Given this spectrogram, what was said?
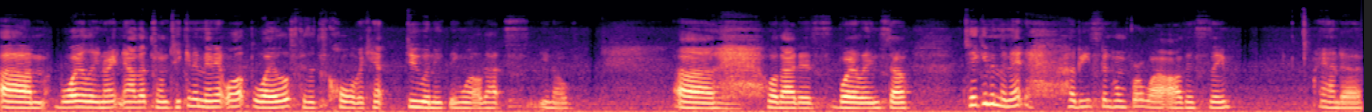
um, boiling right now. That's why I'm taking a minute while it boils because it's cold. I can't do anything while that's, you know, uh, while that is boiling. So, taking a minute. Hubby's been home for a while, obviously. And, uh,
